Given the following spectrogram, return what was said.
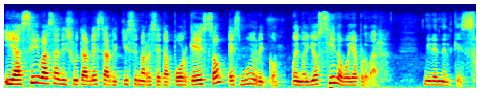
Y así vas a disfrutar de esta riquísima receta porque eso es muy rico. Bueno, yo sí lo voy a probar. Miren el queso.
